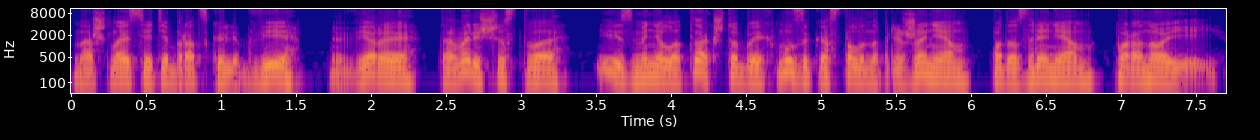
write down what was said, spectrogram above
нашла сети братской любви, веры, товарищества и изменила так, чтобы их музыка стала напряжением, подозрением, паранойей.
